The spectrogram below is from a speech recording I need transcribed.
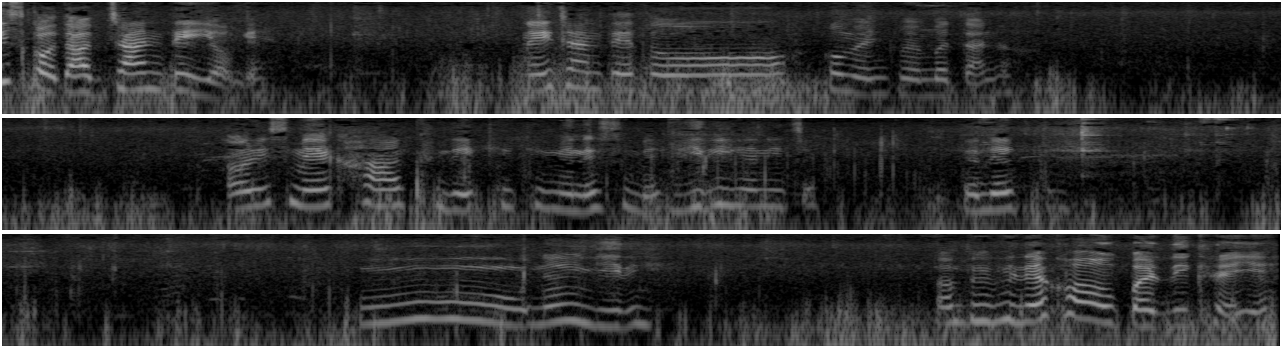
इसको तो आप जानते ही होंगे। नहीं जानते तो कमेंट में बताना। और इसमें एक आँख देखी थी मैंने सुबह गिरी है नीचे। तो देखते नहीं गिरी। अभी भी देखो, ऊपर दिख रही है।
